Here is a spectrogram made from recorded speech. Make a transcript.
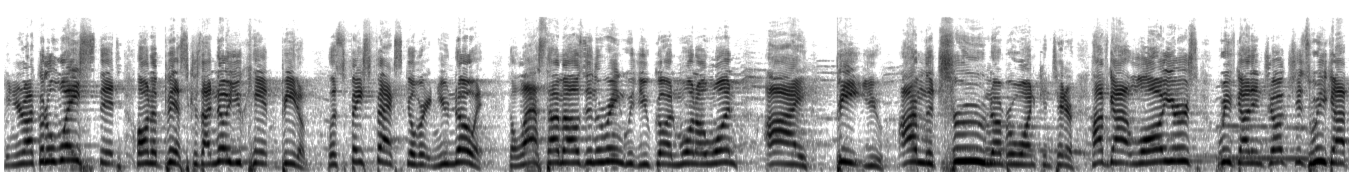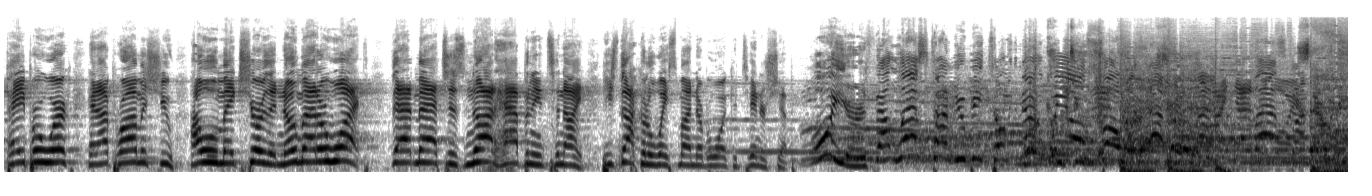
and you're not going to waste it on Abyss because I know you can't beat him. Let's face facts, Gilbert, and you know it. The last time I was in the ring with you, Gunn, one on one, I beat you. I'm the true number one contender. I've got lawyers, we've got injunctions, we got paperwork, and I promise you, I will make sure that no matter what, that match is not happening tonight. He's not going to waste my number one contendership. Lawyers. Now, last time you beat Tony, now we all saw what happened last, last time.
